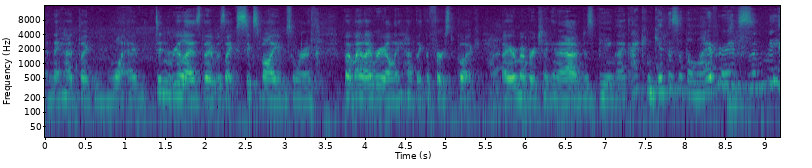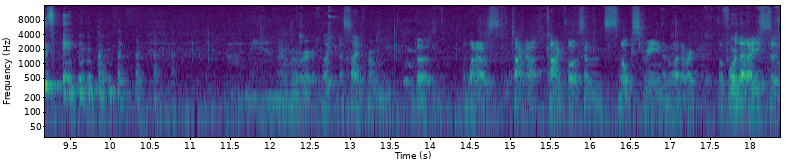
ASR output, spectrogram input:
and they had like one. I didn't realize that it was like six volumes worth, but my library only had like the first book. I remember checking it out and just being like, I can get this at the library. This is amazing. I remember, like, aside from the when I was talking about comic books and smokescreen and whatever, before that I used to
